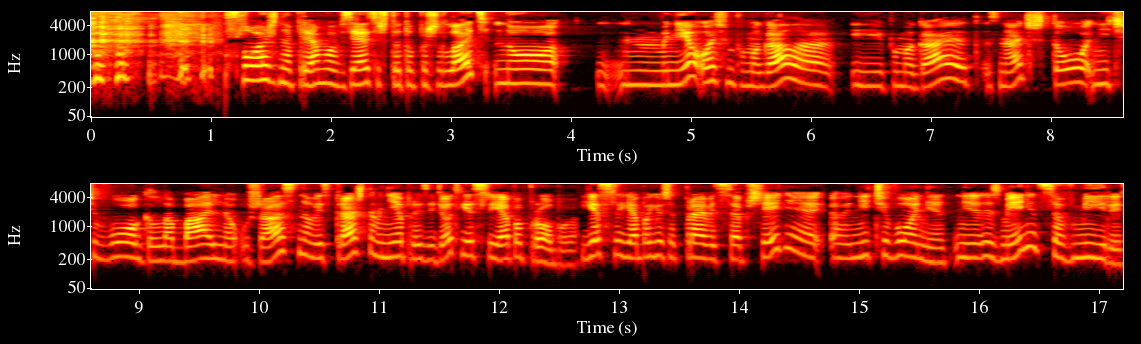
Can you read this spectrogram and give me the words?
Сложно прямо взять и что-то пожелать, но мне очень помогало и помогает знать, что ничего глобально ужасного и страшного не произойдет, если я попробую. Если я боюсь отправить сообщение, э, ничего не, не изменится в мире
